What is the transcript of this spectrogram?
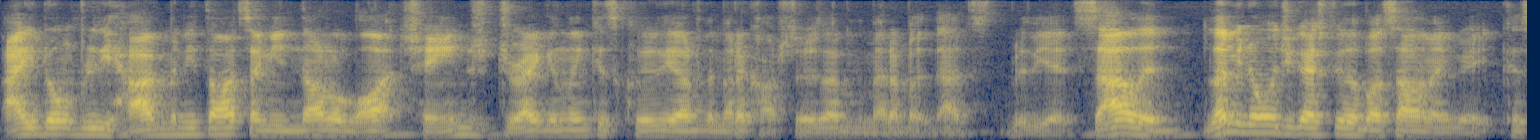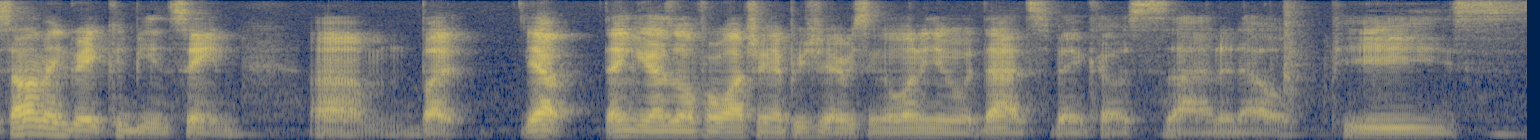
I don't really have many thoughts. I mean, not a lot changed. Dragon Link is clearly out of the meta. Koshter is out of the meta, but that's really it. Salad. Let me know what you guys feel about Salamangreat, because Salamangreat could be insane. Um, but yeah, thank you guys all for watching. I appreciate every single one of you. With that, Spanko signing out. Peace.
